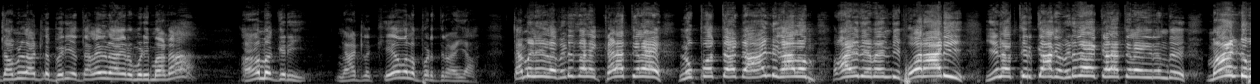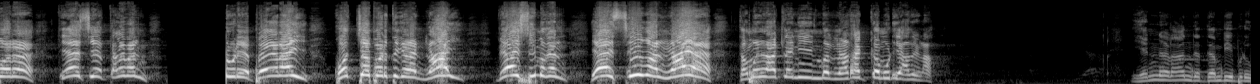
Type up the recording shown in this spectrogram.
தமிழ்நாட்டில் பெரிய தலைவனாகிற முடியுமாடா? ஆமக்கரி நாட்டில் கேவலப்படுத்துகிறாயா தமிழீழ விடுதலை களத்தில் முப்பத்தெட்டு ஆண்டு காலம் ஆயுதமேந்தி போராடி இனத்திற்காக விடுதலை களத்தில் இருந்து மாண்டு போன தேசிய தலைவன் உடைய பெயரை கொச்சப்படுத்துகிற நாய் வேசி மகன் ஏ. சீமான் நாய தமிழ்நாட்டில் நீ இன்பம் நடக்க முடியாதுடா. என்னடா இந்த தம்பி இப்படி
